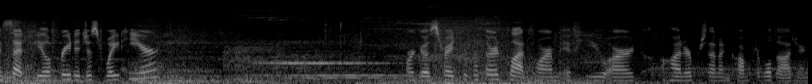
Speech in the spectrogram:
I said, feel free to just wait here. Or go straight to the third platform if you are 100% uncomfortable dodging.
